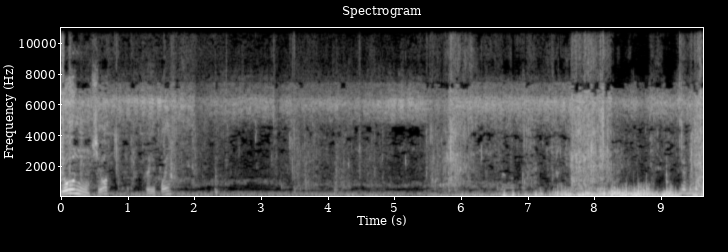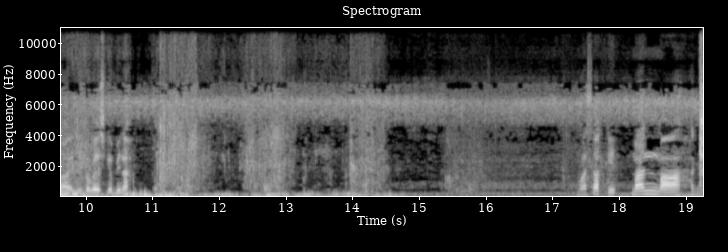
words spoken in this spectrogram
Yun, shot. 3 point. Gabi na tayo dito guys, gabi na. Masakit man mag.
